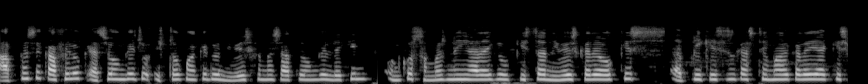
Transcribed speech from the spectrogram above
आप में से काफ़ी लोग ऐसे होंगे जो स्टॉक मार्केट में निवेश करना चाहते होंगे, लेकिन उनको समझ नहीं आ रहा है कि वो किस तरह निवेश करे और किस एप्लीकेशन का इस्तेमाल करे या किस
